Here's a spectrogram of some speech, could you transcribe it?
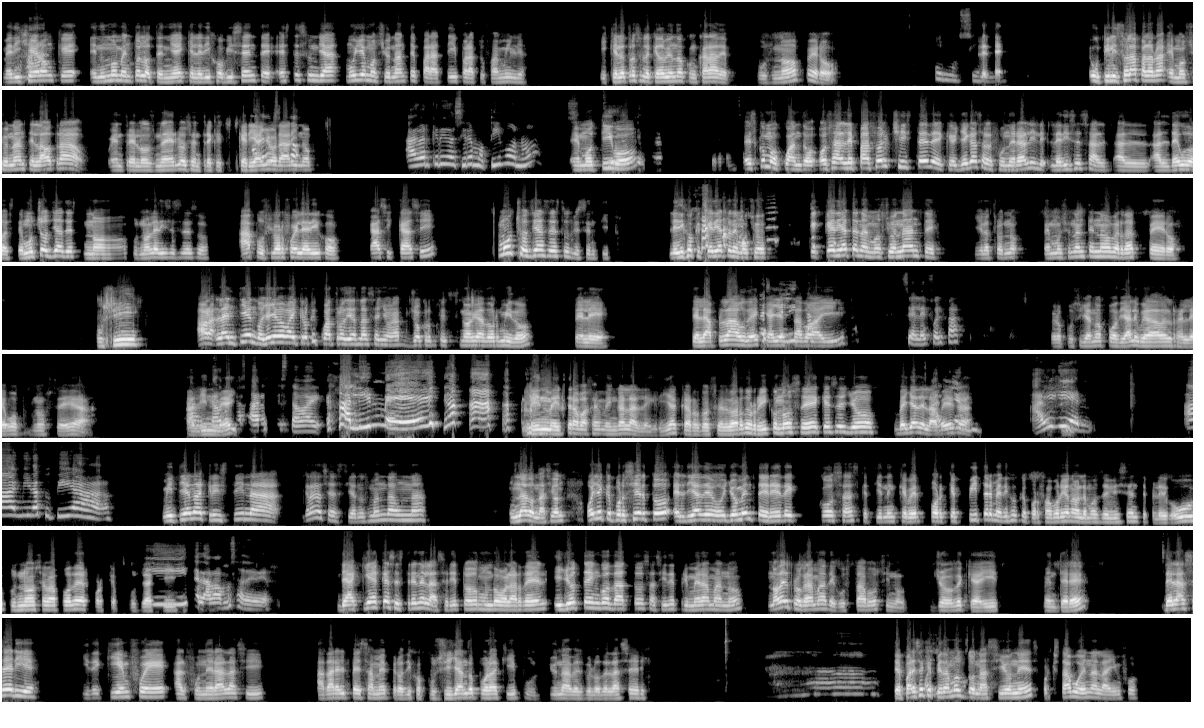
me dijeron que en un momento lo tenía y que le dijo, Vicente, este es un día muy emocionante para ti y para tu familia. Y que el otro se le quedó viendo con cara de, pues no, pero... Emocionante. Eh, utilizó la palabra emocionante, la otra entre los nervios, entre que quería llorar y no... Haber querido decir emotivo, ¿no? Emotivo. Es como cuando, o sea, le pasó el chiste de que llegas al funeral y le, dices al, al, deudo, este, muchos días de no, pues no le dices eso. Ah, pues Flor fue y le dijo, casi, casi, muchos días de estos, Vicentito. Le dijo que qué día tan emocionante, que qué día tan emocionante. Y el otro, no, emocionante no, ¿verdad? Pero, pues sí. Ahora, la entiendo, ya llevaba ahí creo que cuatro días la señora, yo creo que si no había dormido, se le se le aplaude que haya estado ahí. Se le fue el facto. Pero pues si ya no podía, le hubiera dado el relevo, no sé, a, a, Lin May. estaba ahí. ¡A Lin May! Lin May trabaja en Venga la Alegría, Carlos Eduardo Rico, no sé, qué sé yo, Bella de la Vega. ¿Alguien? Ay, mira tu tía. Mi tía Ana Cristina, gracias, tía, nos manda una una donación. Oye, que por cierto, el día de hoy yo me enteré de cosas que tienen que ver, porque Peter me dijo que por favor ya no hablemos de Vicente, pero le digo, uy, pues no se va a poder, porque pues de aquí... Y te la vamos a deber. De aquí a que se estrene la serie, todo el mundo va a hablar de él, y yo tengo datos así de primera mano, no del programa de Gustavo, sino yo de que ahí me enteré, de la serie y de quién fue al funeral así a dar el pésame, pero dijo, pues si ya ando por aquí, pues de una vez veo lo de la serie. ¿Te parece que pidamos donaciones? Porque está buena la info.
